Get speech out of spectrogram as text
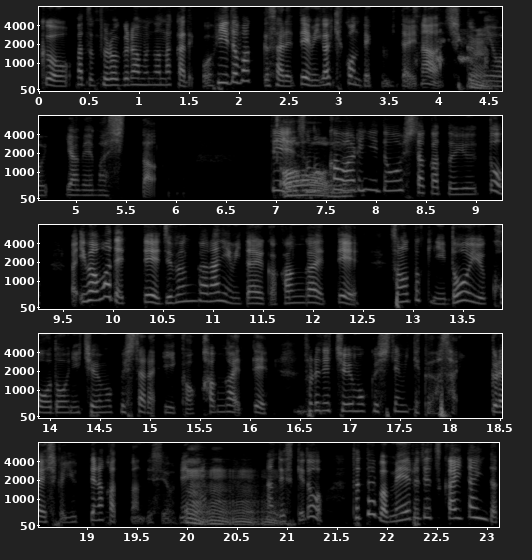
クをまずプログラムの中でこうフィードバックされて磨き込んでいくみたいな仕組みをやめました。で、あーその代わりにどうしたかというと、あ今までって自分が何見たいか考えて、その時にどういう行動に注目したらいいかを考えて、それで注目してみてくださいぐらいしか言ってなかったんですよね。なんですけど、例えばメールで使いたいんだっ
